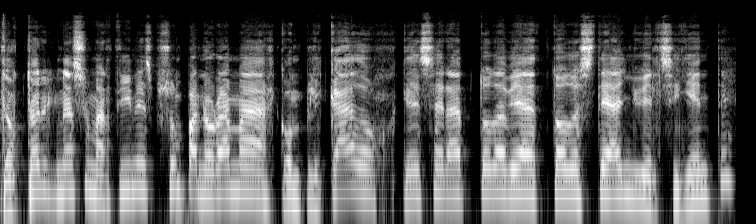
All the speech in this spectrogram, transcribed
Doctor Ignacio Martínez, pues un panorama complicado. ¿Qué será todavía todo este año y el siguiente?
